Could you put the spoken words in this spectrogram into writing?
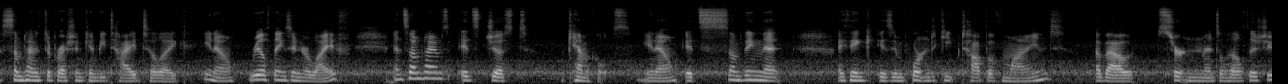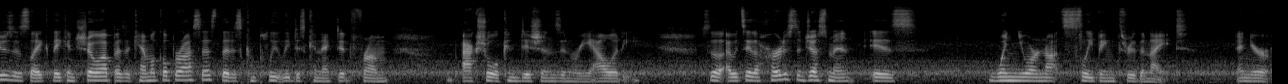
sometimes depression can be tied to like you know real things in your life, and sometimes it's just chemicals. You know, it's something that I think is important to keep top of mind about certain mental health issues is like they can show up as a chemical process that is completely disconnected from actual conditions in reality. So I would say the hardest adjustment is when you are not sleeping through the night and you're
